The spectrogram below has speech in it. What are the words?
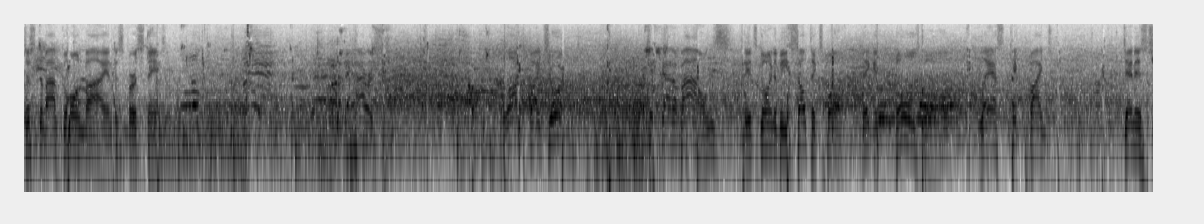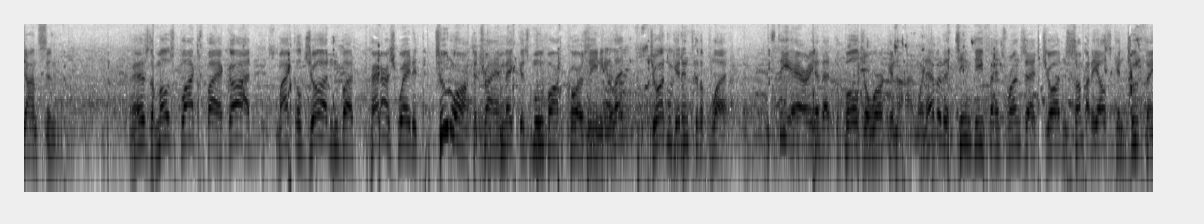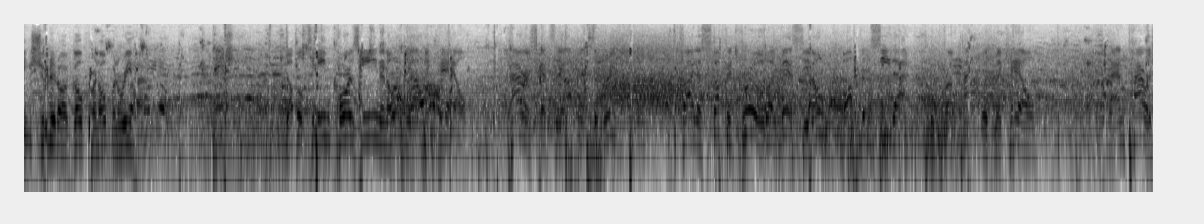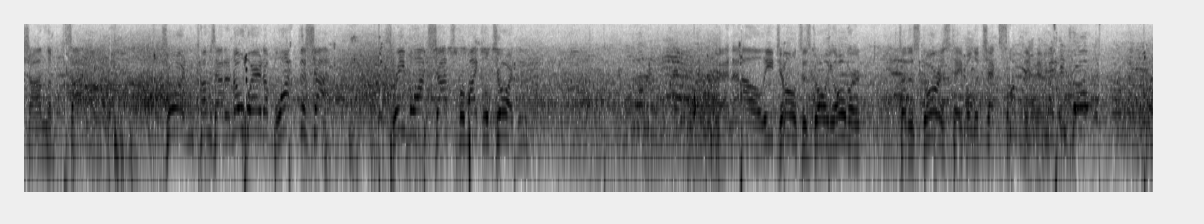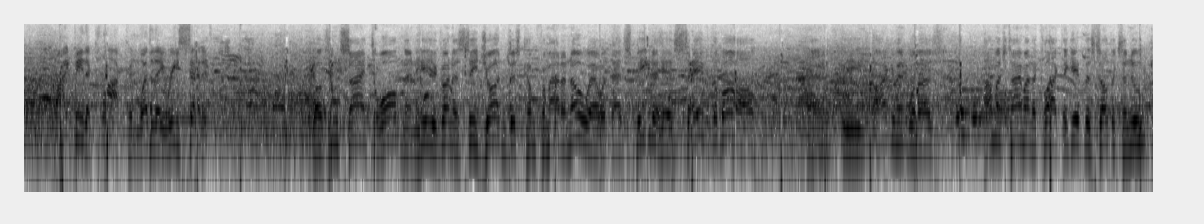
just about going by in this first stanza. Harris blocked by Jordan. Kicked out of bounds. It's going to be Celtics ball. Make it Bulls ball. Last kicked by Dennis Johnson. There's the most blocks by a guard, Michael Jordan, but Parish waited too long to try and make his move on Corzine. He Let Jordan get into the play. It's the area that the Bulls are working on. Whenever the team defense runs at Jordan, somebody else can do things, shoot it or go for an open rebound. Double team Corzine and Oakley on McHale. Harris gets the offensive rebound. Try to stuff it through and miss. You don't often see that from Pat with McHale and Parish on the side. Jordan comes out of nowhere to block the shot. Three block shots for Michael Jordan. Jones is going over to the scorer's table to check something there. Might be the clock and whether they reset it. Goes inside to Walton, and here you're going to see Jordan just come from out of nowhere with that speed of his, save the ball. And the argument was how much time on the clock. They gave the Celtics a new 20.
